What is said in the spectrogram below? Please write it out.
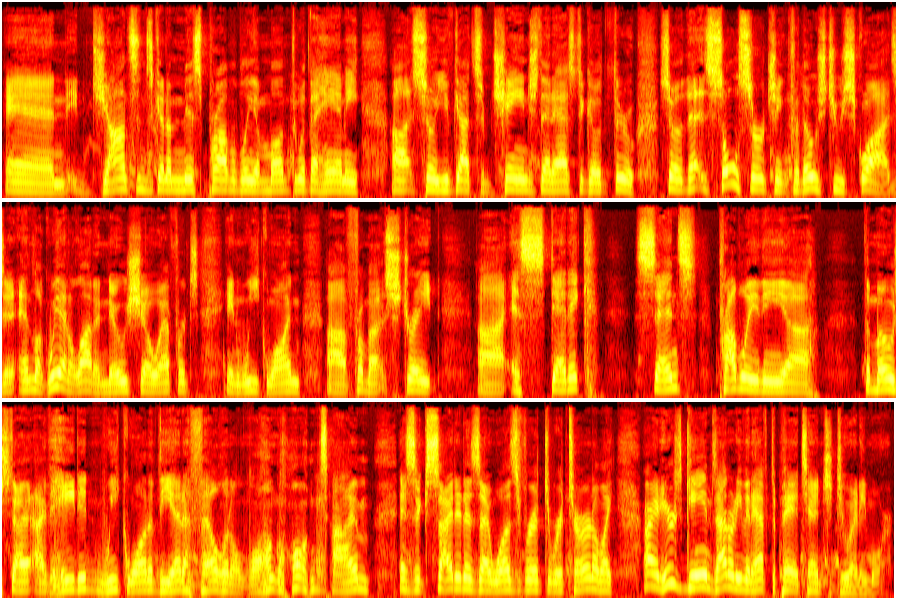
and Johnson's going to miss probably a month with a hammy. Uh, so you've got some change that has to go through. So that soul searching for those two squads. And, and look, we had a lot of no-show efforts in Week One uh, from a straight uh, aesthetic sense. Probably the uh, the most I, I've hated week one of the NFL in a long, long time. As excited as I was for it to return, I'm like, all right, here's games I don't even have to pay attention to anymore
